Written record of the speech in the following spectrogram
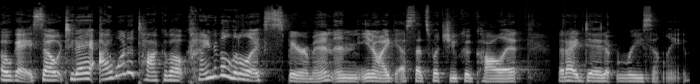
Okay, so today I want to talk about kind of a little experiment, and you know, I guess that's what you could call it, that I did recently.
